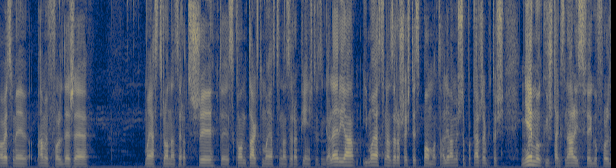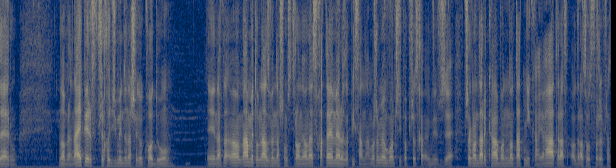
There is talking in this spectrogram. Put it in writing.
Powiedzmy, mamy w folderze moja strona 03 to jest kontakt, moja strona 05 to jest galeria i moja strona 06 to jest pomoc, ale wam jeszcze pokażę, żeby ktoś nie mógł już tak znaleźć swojego folderu. Dobra, najpierw przechodzimy do naszego kodu. Yy, Na, na, mamy tą nazwę naszą stronę, ona jest w HTML-u zapisana. Możemy ją włączyć poprzez wiecie, przeglądarkę albo notatnika. Ja teraz od razu otworzę przez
